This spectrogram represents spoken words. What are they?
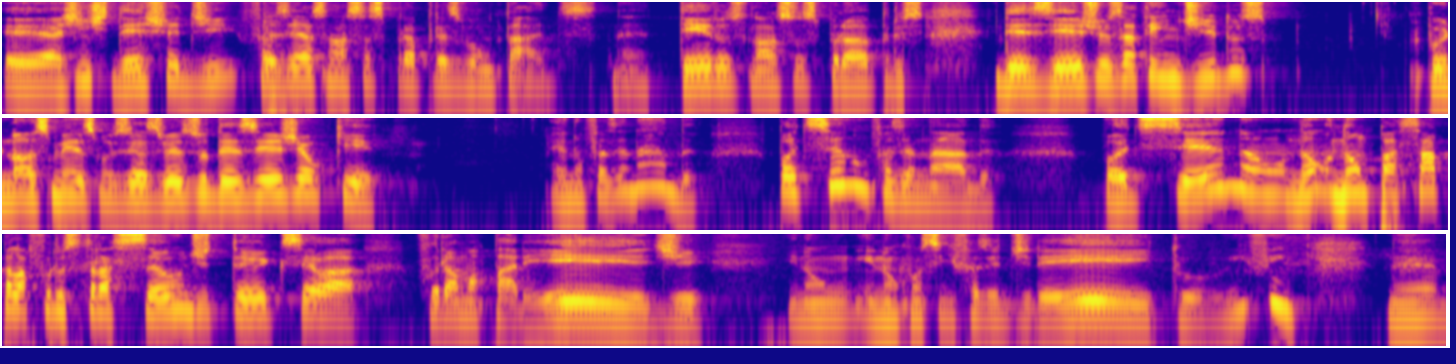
é, a gente deixa de fazer as nossas próprias vontades, né, ter os nossos próprios desejos atendidos por nós mesmos. E às vezes o desejo é o quê? é não fazer nada. Pode ser não fazer nada. Pode ser não, não, não passar pela frustração de ter que, sei lá, furar uma parede e não, e não conseguir fazer direito. Enfim, né?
